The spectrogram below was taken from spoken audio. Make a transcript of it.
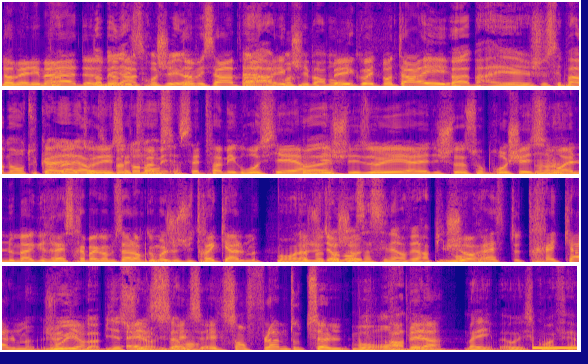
Non mais elle est malade. non, mais elle a mais- raccroché, Non hein. mais ça va Elle a pas. raccroché, est- pardon. Elle est complètement tarée. Bah, bah, euh, je sais pas, mais en tout cas, mais elle a un petit peu cette, femme, tendance. est- cette femme est grossière Ouais. et je suis désolé, elle a des choses à se reprocher. Sinon, Ouais. elle ne m'agresserait pas comme ça, alors que moi, je suis très calme. Bon, elle a pas tendance je- à s'énerver rapidement. Je quoi. reste très calme. Je veux Oui, dire. bah, bien sûr, elle, évidemment. elle- elle s'enflamme toute seule. Bon, on Rappelez-la. rappelle. Oui, bah oui, ce qu'on va faire.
